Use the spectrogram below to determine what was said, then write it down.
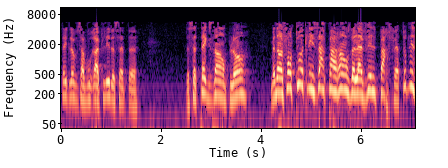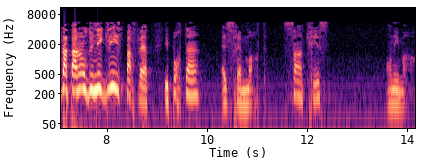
peut-être là, ça vous rappelez de, cette, de cet exemple-là. Mais dans le fond, toutes les apparences de la ville parfaite, toutes les apparences d'une église parfaite. Et pourtant, elle serait morte. Sans Christ, on est mort.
